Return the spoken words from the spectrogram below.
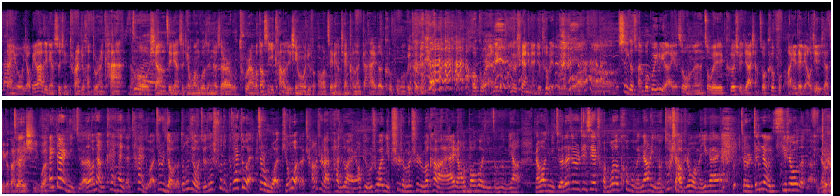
但有姚贝娜这件事情，突然就很多人看。然后像这件事情，汪国真的事儿，我突然我当时一看到这个新闻，我就说，哦，这两天可能肝癌的科普文会特别多。然后果然那个朋友圈里面就特别特别多，嗯，是一个传播规律了，也是我们作为科学家想做科普的话，也得了解一下这个大家的习惯。哎，但是你觉得，我想看一下你的态度啊，就是有的东西，我觉得他说的不太对，就是我凭我的常识来判断，然后比如说你吃什么吃什么抗癌，然后包括你怎么怎么样，然后你觉得就是这些传播的科普文章里有多少是我们应该就是真正吸收的呢？对，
